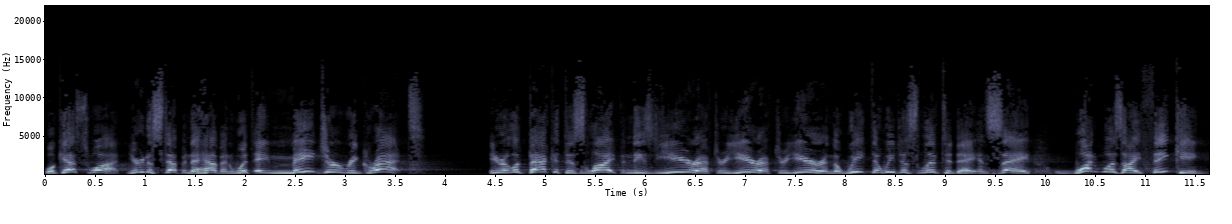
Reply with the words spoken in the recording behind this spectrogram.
Well, guess what? You're going to step into heaven with a major regret. You're going to look back at this life and these year after year after year and the week that we just lived today and say, what was I thinking?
